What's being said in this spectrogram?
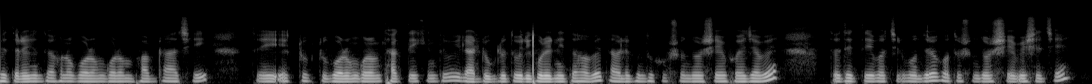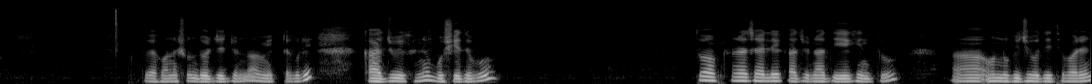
ভেতরে কিন্তু এখনও গরম গরম ভাবটা আছেই। তো এই একটু একটু গরম গরম থাকতেই কিন্তু এই লাড্ডুগুলো তৈরি করে নিতে হবে, তাহলে কিন্তু খুব সুন্দর শেপ হয়ে যাবে। তো দেখতেই পাচ্ছেন বন্ধুরা, কত সুন্দর শেপ এসেছে। তো এখন সৌন্দর্যের জন্য আমি একটা করে কাজু এখানে বসিয়ে দেব। তো আপনারা চাইলে কাজু না দিয়ে কিন্তু অন্য কিছুও দিতে পারেন।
